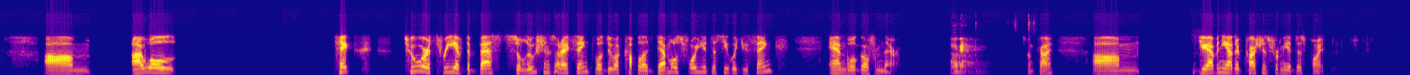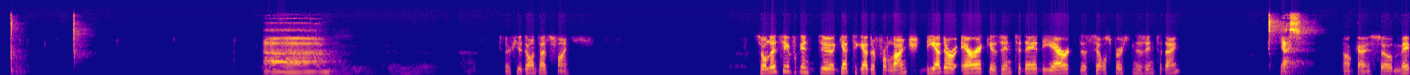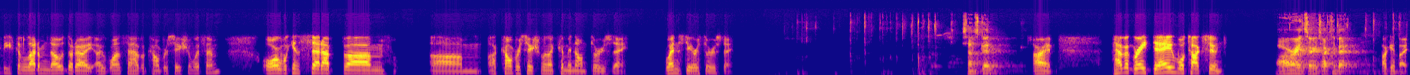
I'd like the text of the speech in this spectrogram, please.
Um, I will pick two or three of the best solutions that I think. We'll do a couple of demos for you to see what you think, and we'll go from there. Okay. Okay. Um, do you have any other questions for me at this point? Uh... If you don't, that's fine. So let's see if we can do, get together for lunch. The other Eric is in today. The Eric, the salesperson, is in today. Yes. Okay, so maybe you can let him know that I, I want to have a conversation with him, or we can set up um, um, a conversation when I come in on Thursday, Wednesday or Thursday. Sounds good. All right. Have a great day. We'll talk soon. All right, sorry, talk to you about. Okay, bye.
